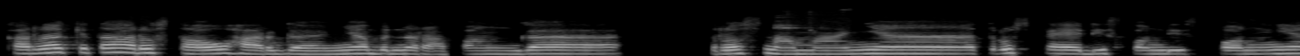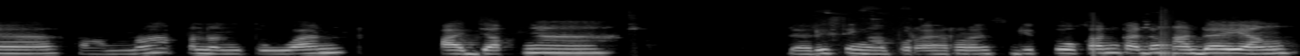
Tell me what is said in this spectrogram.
karena kita harus tahu harganya bener apa enggak, terus namanya, terus kayak diskon-diskonnya sama penentuan pajaknya dari Singapore Airlines gitu. Kan kadang ada yang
